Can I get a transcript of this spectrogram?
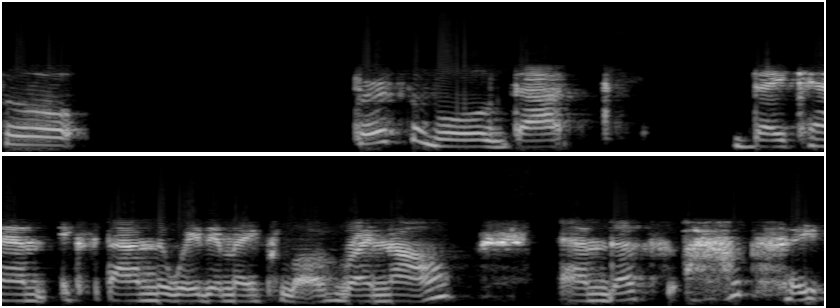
So First of all, that they can expand the way they make love right now. And that's, I would say,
